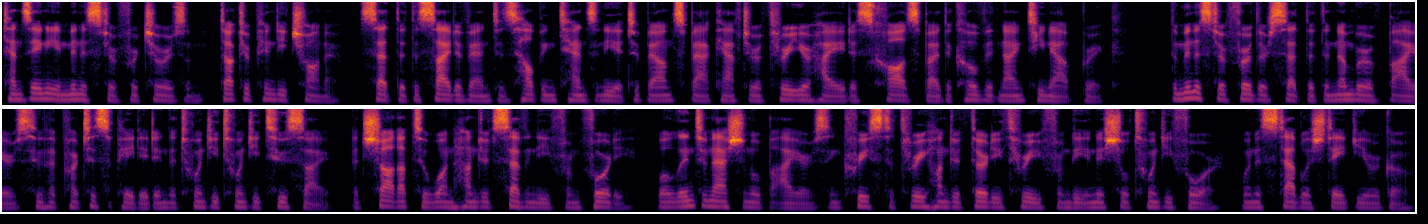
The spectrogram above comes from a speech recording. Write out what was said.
Tanzanian Minister for Tourism, Dr. Pindi Chana, said that the SITE event is helping Tanzania to bounce back after a three-year hiatus caused by the COVID-19 outbreak. The minister further said that the number of buyers who had participated in the 2022 site had shot up to 170 from 40, while international buyers increased to 333 from the initial 24, when established eight year ago.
